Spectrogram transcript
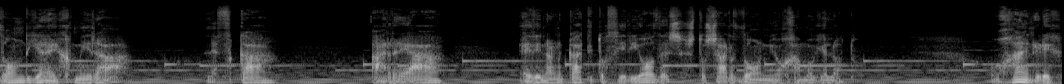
Δόντια εχμηρά, λευκά, αραιά, έδιναν κάτι το θηριώδες στο σαρδόνιο χαμογελό του. Ο Χάινριχ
